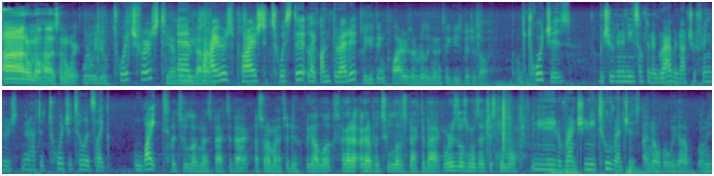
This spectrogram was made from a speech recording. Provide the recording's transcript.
I don't know how it's gonna work. What do we do? Torch first Yeah, but we and gotta- pliers, pliers to twist it, like unthread it. So you think pliers are really gonna take these bitches off? Torches, but you're gonna need something to grab it, not your fingers. You're gonna have to torch it till it's like white. Put two lug nuts back to back. That's what I might have to do. We got lugs. I gotta I gotta put two lugs back to back. Where's those ones that just came off? You need a wrench. You need two wrenches. I know, but we gotta let me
